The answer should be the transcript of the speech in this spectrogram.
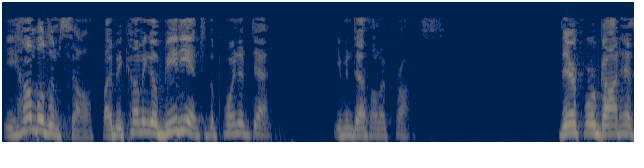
He humbled himself by becoming obedient to the point of death, even death on a cross. Therefore, God has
